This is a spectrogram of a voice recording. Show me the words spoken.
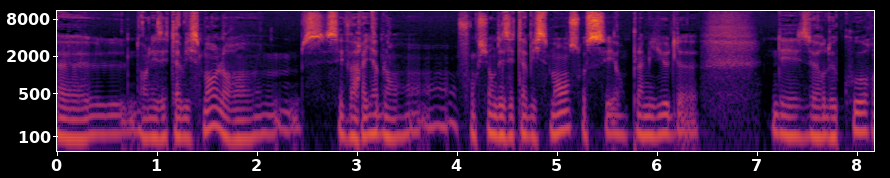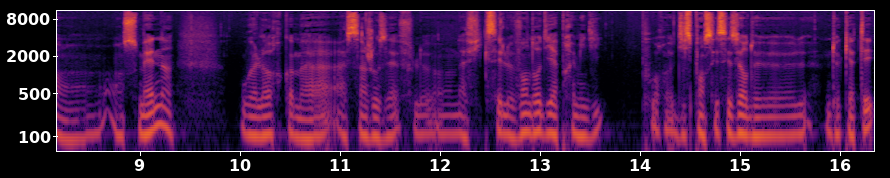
Euh, dans les établissements, alors euh, c'est variable en, fonction des établissements, soit c'est en plein milieu de, des heures de cours en, semaine, ou alors comme à, Saint-Joseph, on a fixé le vendredi après-midi pour dispenser ces heures de, de, caté.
